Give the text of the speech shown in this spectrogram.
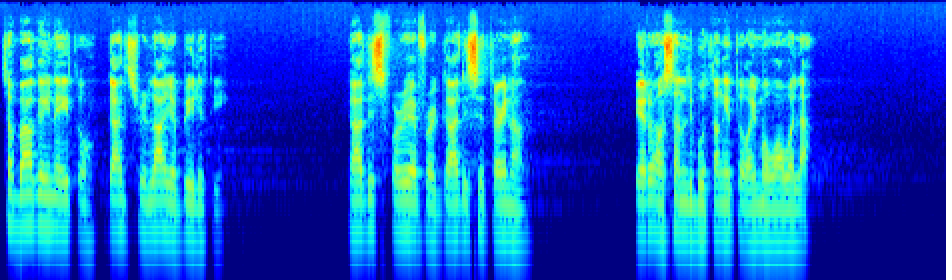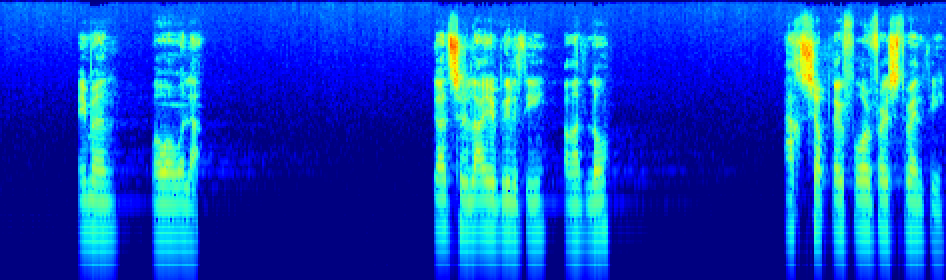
sa bagay na ito, God's reliability. God is forever, God is eternal. Pero ang sanlibutang ito ay mawawala. Amen? Mawawala. God's reliability, pangatlo, Acts chapter 4 verse 20.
